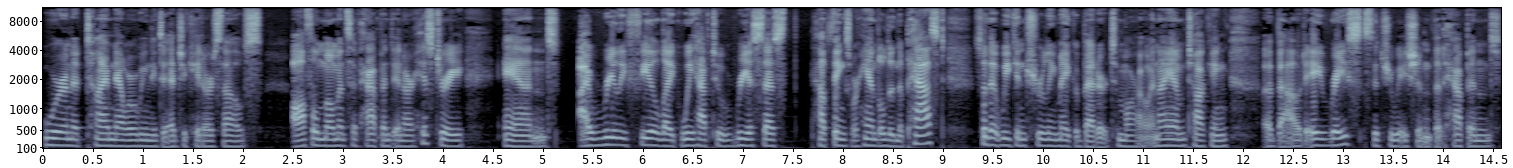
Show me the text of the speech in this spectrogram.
we're in a time now where we need to educate ourselves. Awful moments have happened in our history, and I really feel like we have to reassess how things were handled in the past so that we can truly make a better tomorrow. And I am talking about a race situation that happened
